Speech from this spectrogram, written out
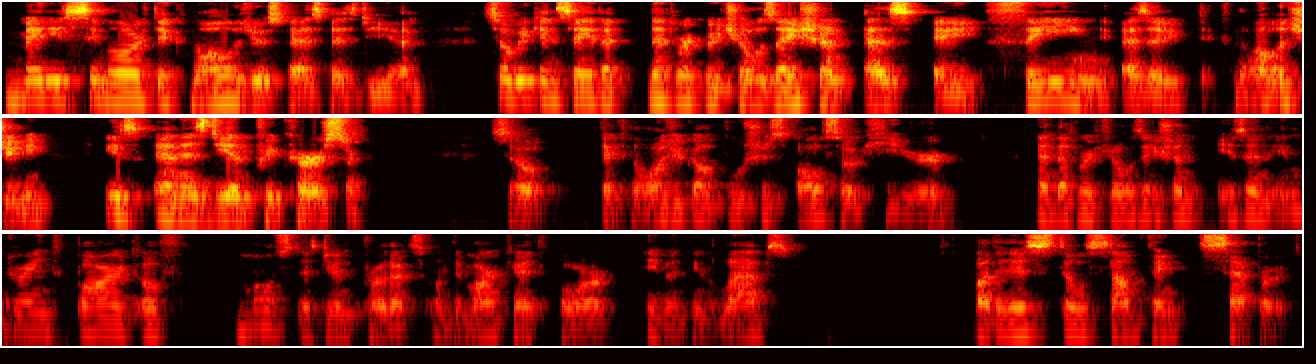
many similar technologies as SDN, So we can say that network virtualization as a thing, as a technology, is an SDN precursor. So technological push is also here, and that virtualization is an ingrained part of most SDN products on the market or even in labs, but it is still something separate.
